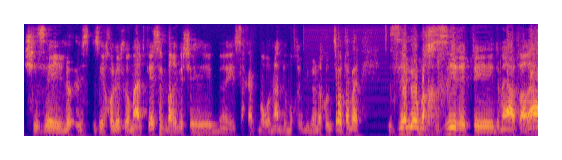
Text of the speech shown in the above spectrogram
שזה לא, יכול להיות לא מעט כסף ברגע ששחקן כמו רונלדו מוכר מיליוני חולצות, אבל זה לא מחזיר את דמי ההעברה,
